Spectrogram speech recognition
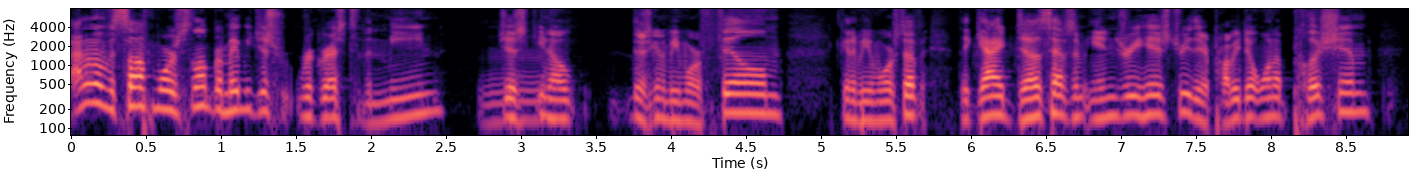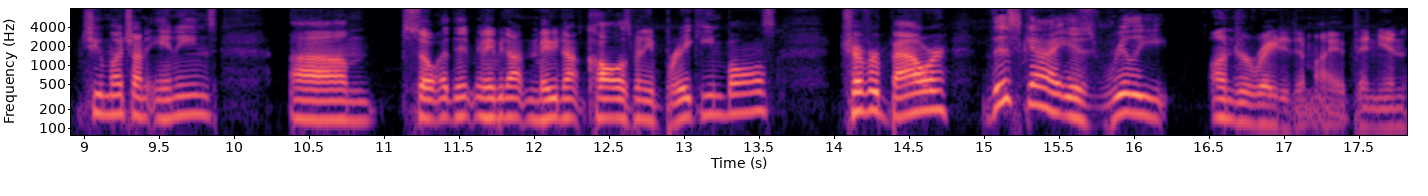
I don't know if it's sophomore slump or maybe just regress to the mean. Just Mm-hmm. you know, there's going to be more film, going to be more stuff. The guy does have some injury history. They probably don't want to push him too much on innings. Um, so maybe not maybe not call as many breaking balls. Trevor Bauer, this guy is really underrated in my opinion,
